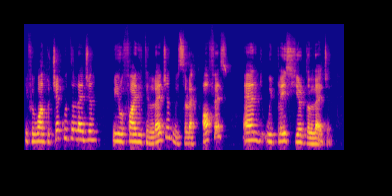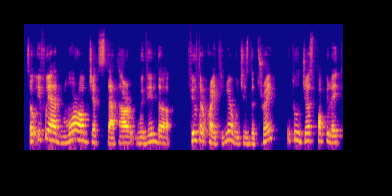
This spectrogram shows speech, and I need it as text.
If we want to check with the legend, we will find it in legend. We select office and we place here the legend. So if we add more objects that are within the filter criteria, which is the trade, it will just populate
